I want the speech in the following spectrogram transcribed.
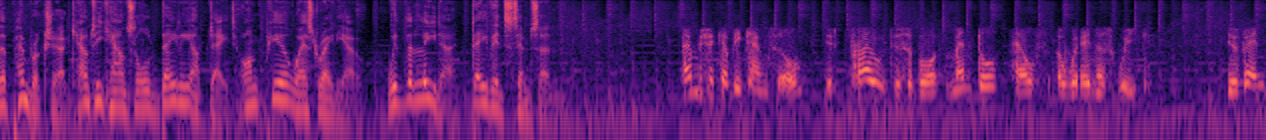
the Pembrokeshire County Council Daily Update on Pure West Radio with the leader, David Simpson. Pembrokeshire County Council is proud to support Mental Health Awareness Week, the event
